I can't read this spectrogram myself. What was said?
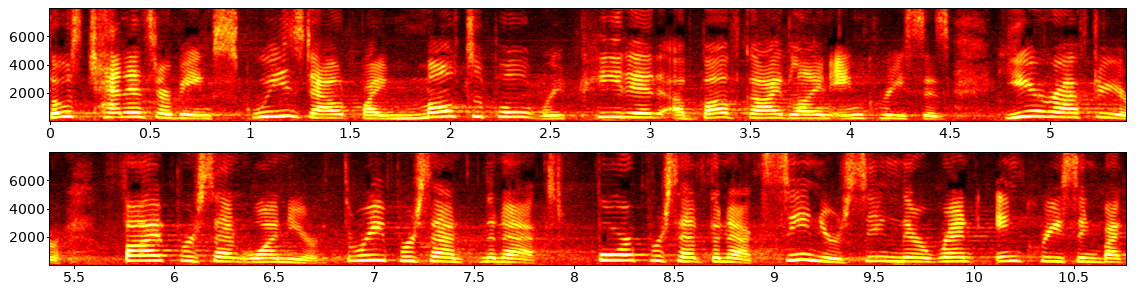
those tenants are being squeezed out by multiple repeated above-guideline increases year after year, 5% one year, 3% the next, 4% the next. Seniors seeing their rent increasing by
